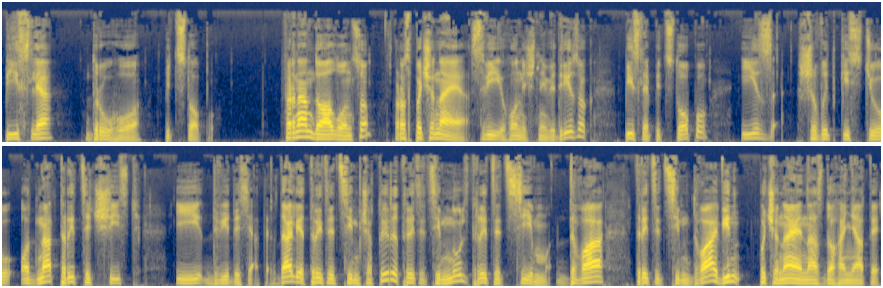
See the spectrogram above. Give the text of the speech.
після другого підстопу. Фернандо Алонсо розпочинає свій гоночний відрізок після підстопу із швидкістю 1.36 і 2 Далі 37.4, 37.0, 37.2, 37.2 він починає нас доганяти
